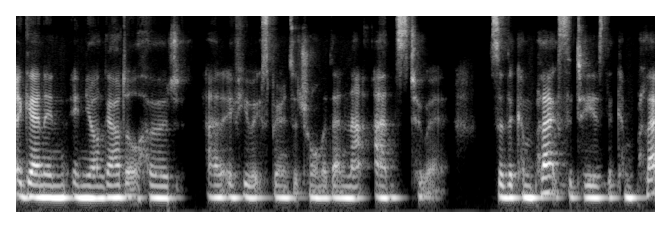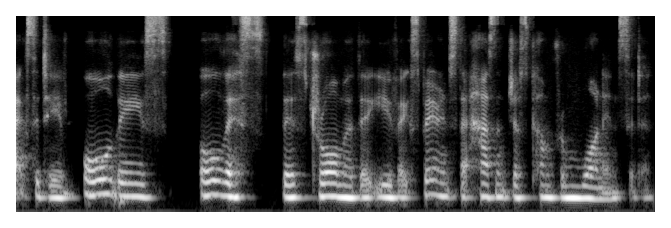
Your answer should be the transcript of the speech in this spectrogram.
again in in young adulthood and if you experience a trauma, then that adds to it. So the complexity is the complexity of all these, all this, this trauma that you've experienced that hasn't just come from one incident.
